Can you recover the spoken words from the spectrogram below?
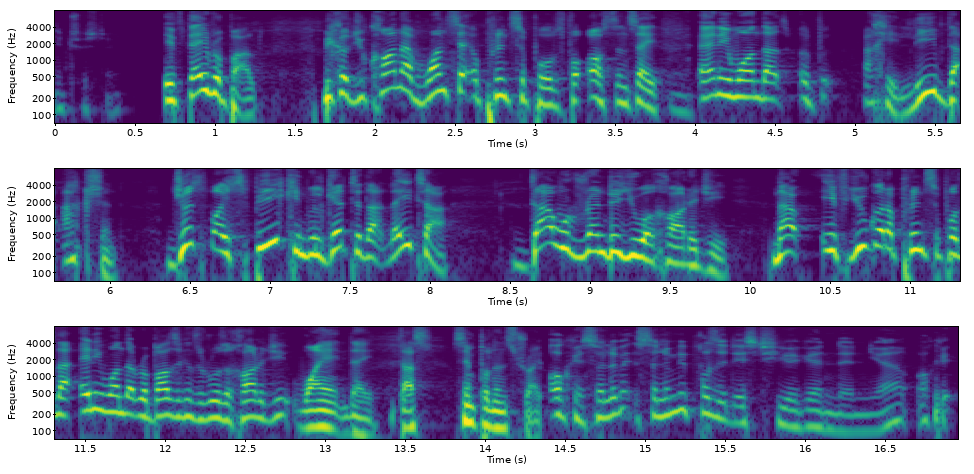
Interesting. If they rebelled, because you can't have one set of principles for us and say hmm. anyone that's Akhi, leave the action. Just by speaking, we'll get to that later. That would render you a Khariji. Now, if you've got a principle that anyone that rebels against the rules of Khariji, why ain't they? That's simple and straight. Okay, so let me so let me posit this to you again. Then, yeah. Okay,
